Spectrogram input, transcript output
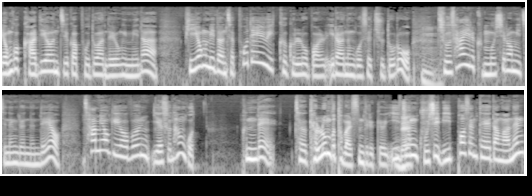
영국 가디언지가 보도한 내용입니다. 비영리 단체 Four Day Week Global이라는 곳의 주도로 음. 주 4일 근무 실험이 진행됐는데요. 참여 기업은 61곳. 근데 제가 결론부터 말씀드릴게요. 이중 네. 92%에 해당하는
